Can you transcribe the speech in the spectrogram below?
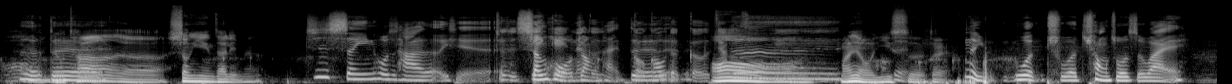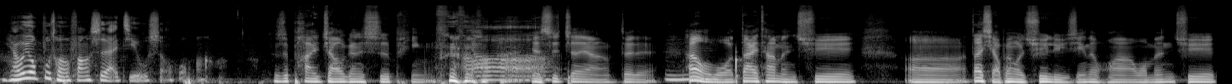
哦，对他的声音在里面。就是声音或是他的一些就是生活状态，对狗狗的歌这样。哦嗯，蛮有意思的。对，那你如果除了创作之外，你还会用不同的方式来记录生活吗？就是拍照跟视频哦 也是这样。对对，嗯还有我带他们去。呃，带小朋友去旅行的话，我们去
